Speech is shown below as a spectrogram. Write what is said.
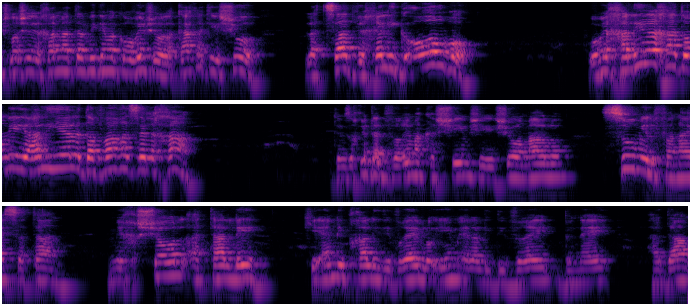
שלוש, אחד מהתלמידים הקרובים שלו לקח את ישוע לצד והחל לגעור בו. הוא אומר, חלילה לך אדוני, אל יהיה לדבר הזה לך. אתם זוכרים את הדברים הקשים שישוע אמר לו? סור מלפניי שטן, מכשול אתה לי, כי אין לבך לדברי אלוהים אלא לדברי בני הדם.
